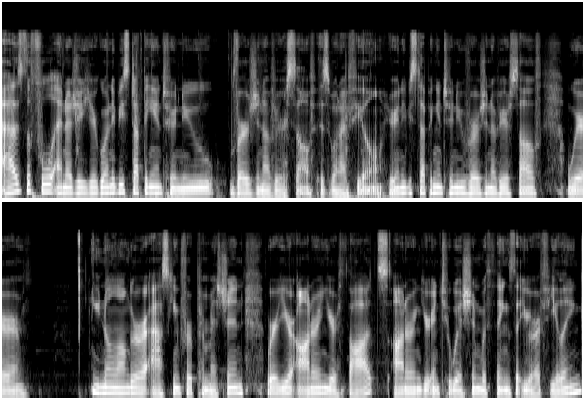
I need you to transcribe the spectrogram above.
as the fool energy, you're going to be stepping into a new version of yourself, is what I feel. You're going to be stepping into a new version of yourself where you no longer are asking for permission, where you're honoring your thoughts, honoring your intuition with things that you are feeling.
